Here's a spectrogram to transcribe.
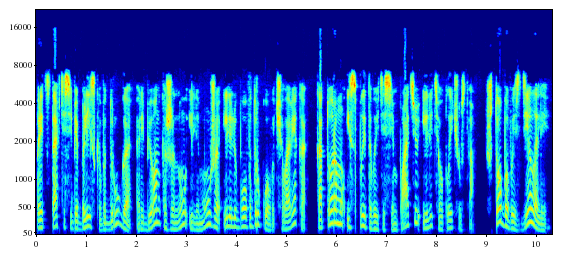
Представьте себе близкого друга, ребенка, жену или мужа или любого другого человека, которому испытываете симпатию или теплые чувства. Что бы вы сделали,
